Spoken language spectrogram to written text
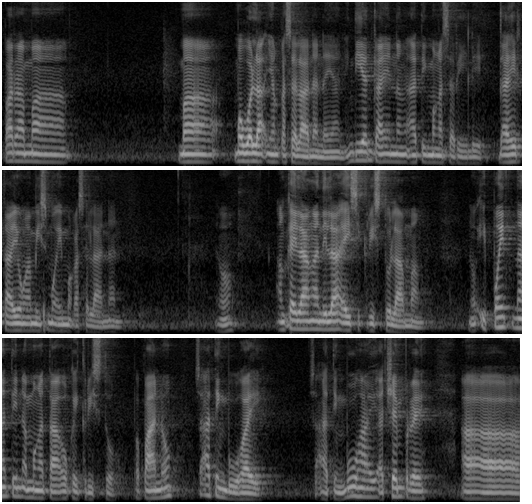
para ma, ma, mawala yung kasalanan na yan. Hindi yan kaya ng ating mga sarili dahil tayo nga mismo ay makasalanan. No? Ang kailangan nila ay si Kristo lamang. No? I-point natin ang mga tao kay Kristo. Paano? Sa ating buhay. Sa ating buhay at syempre ah,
